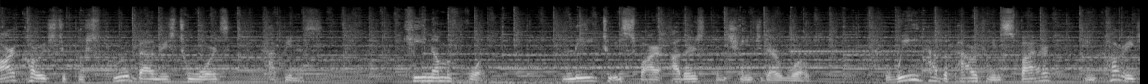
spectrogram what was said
our courage to push through boundaries towards happiness. Key number four lead to inspire others and change their world. We have the power to inspire, encourage,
